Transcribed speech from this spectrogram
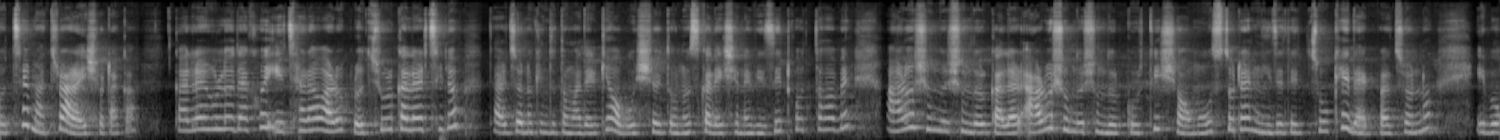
হচ্ছে মাত্র আড়াইশো টাকা। কালারগুলো দেখো, এছাড়াও আরও প্রচুর কালার ছিল। তার জন্য কিন্তু তোমাদেরকে অবশ্যই তনুজ কালেকশানে ভিজিট করতে হবে। আরও সুন্দর সুন্দর কালার আরও সুন্দর সুন্দর কুর্তি সমস্তটা নিজেদের চোখে দেখবার জন্য। এবং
